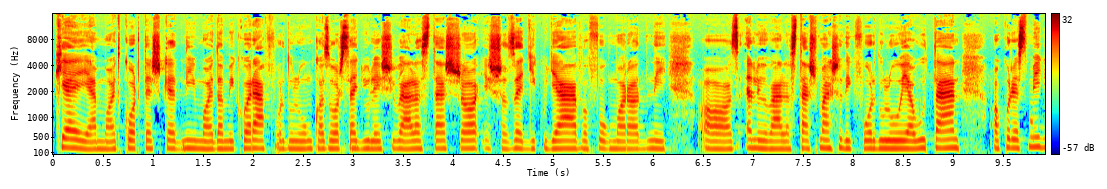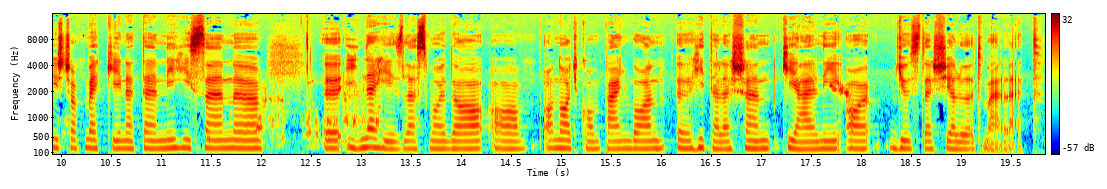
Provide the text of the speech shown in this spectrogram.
kelljen majd korteskedni, majd amikor ráfordulunk az országgyűlési választásra, és az egyik ugye állva fog maradni az előválasztás második fordulója után, akkor ezt mégiscsak meg kéne tenni, hiszen így nehéz lesz majd a, a, a nagy kampányban hitelesen kiállni a győztes jelölt mellett.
